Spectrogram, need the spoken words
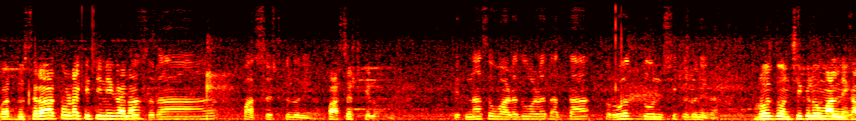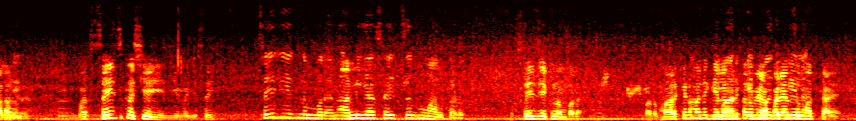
बरं दुसरा तोडा किती निघाला? दुसरा पासष्ट किलो निघाला. पासष्ट किलो. तिथनं असं वाढत वाढत आता रोज दोनशे किलो निघाला. रोज दोनशे किलो माल निघाला. बरं साईज कशी आहे याची? म्हणजे साईज साईज एक नंबर आहे आणि आम्ही ह्या साईजचं माल काढतो. साईज एक नंबर आहे. बरं मार्केटमध्ये गेल्यानंतर मार्केटमध्ये व्यापाऱ्यांचं मत काय आहे?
